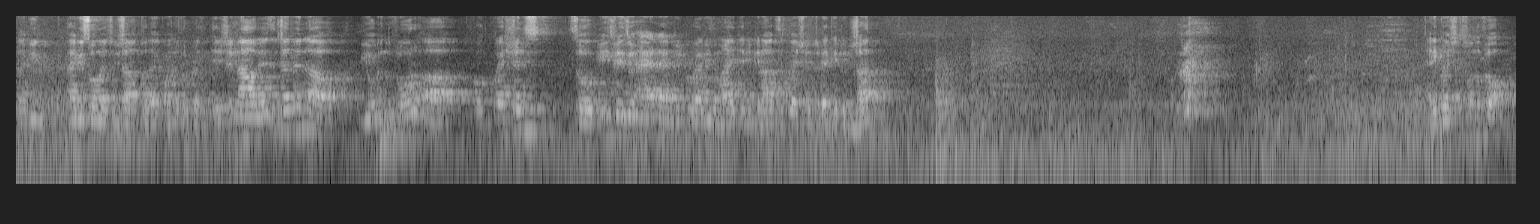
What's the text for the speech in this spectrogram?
Thank you, thank you so much, Nishant, for that wonderful presentation. Now, ladies and gentlemen, uh, we open the floor uh, for questions. So please raise your hand and we'll provide you the mic and you can ask the questions directly to Nishant. Any questions from the floor?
